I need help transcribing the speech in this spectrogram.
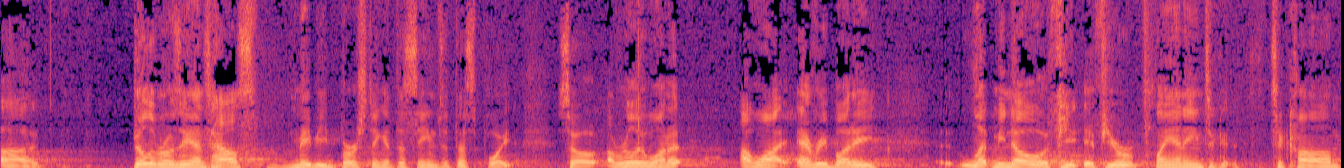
uh, Bill and Roseanne's house may be bursting at the seams at this point. So I really want to, I want everybody. Let me know if you if you're planning to to come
